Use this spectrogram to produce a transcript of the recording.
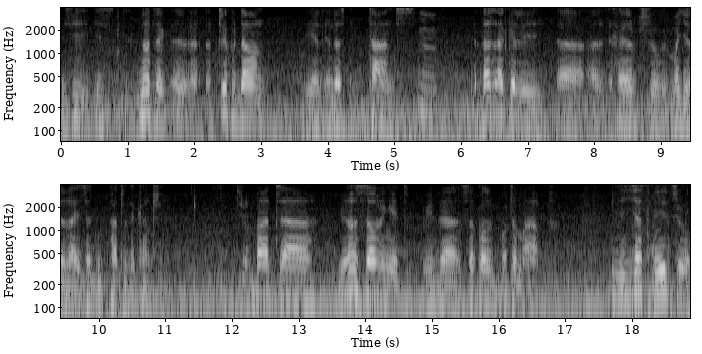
You see, it's not a, a, a trickle down. Un- understand Mm. That actually uh, uh, helps to marginalize certain part of the country. True. But uh, you're not solving it with the so-called bottom up. You just need to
